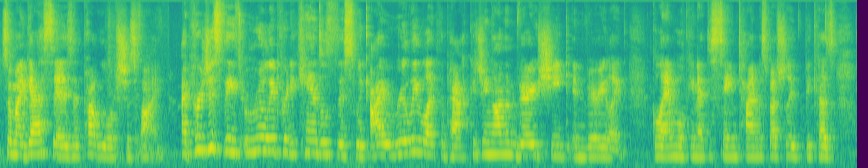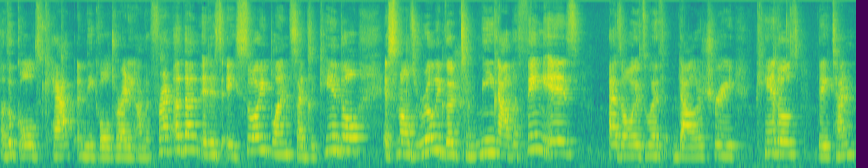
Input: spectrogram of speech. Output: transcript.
So my guess is it probably works just fine. I purchased these really pretty candles this week. I really like the packaging on them. Very chic and very like glam looking at the same time, especially because of the gold cap and the gold writing on the front of them. It is a soy blend scented candle. It smells really good to me. Now the thing is, as always with Dollar Tree candles, they tend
